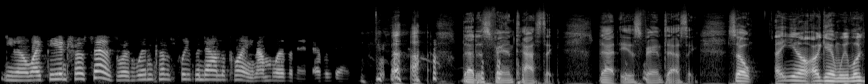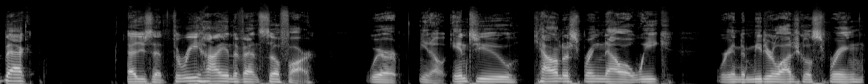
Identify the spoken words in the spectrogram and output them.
you know, like the intro says, where the wind comes sweeping down the plain, I'm living it every day. that is fantastic. That is fantastic. So, uh, you know, again, we look back, as you said, three high end events so far. We're, you know, into calendar spring now a week. We're into meteorological spring,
